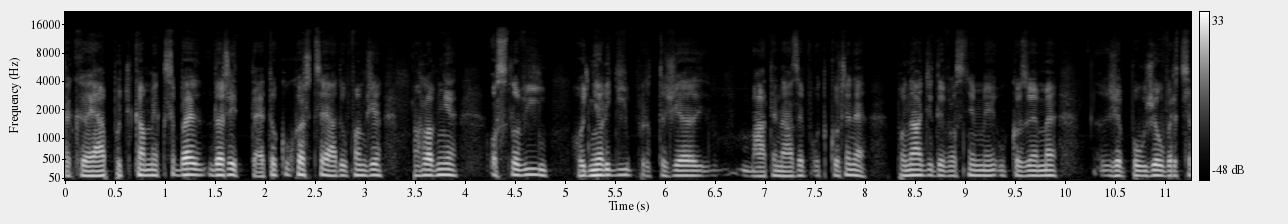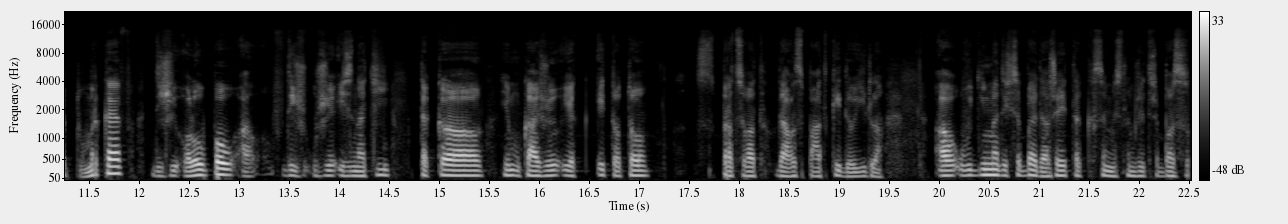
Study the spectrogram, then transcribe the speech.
Tak já počkám, jak se bude dařit této kuchařce. Já doufám, že hlavně osloví hodně lidí, protože máte název odkořené ponádě, kde vlastně my ukazujeme, že použijou v receptu mrkev, když ji oloupou a když už je i znatí, tak eh, jim ukážu, jak i toto zpracovat dál zpátky do jídla. A uvidíme, když se bude dařit, tak si myslím, že třeba z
